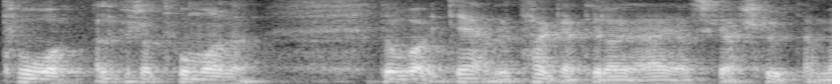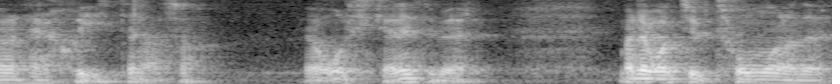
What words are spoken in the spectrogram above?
Två, eller första två månader. Då var jag jävligt taggad till att nej, jag ska sluta med den här skiten alltså. Jag orkar inte mer. Men det var typ två månader.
